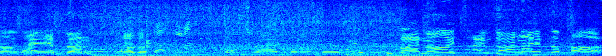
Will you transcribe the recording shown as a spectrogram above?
No, I am done. Another. But no, it's, I'm done. I have no power.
